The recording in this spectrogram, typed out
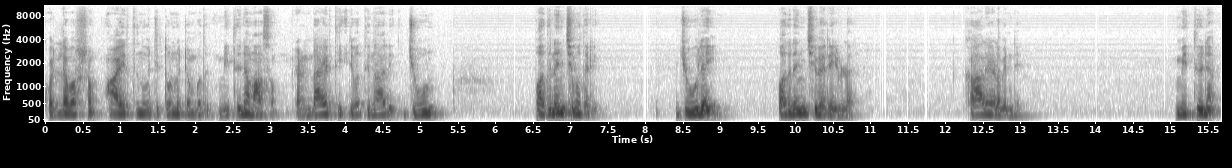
കൊല്ലവർഷം ആയിരത്തി നൂറ്റി തൊണ്ണൂറ്റൊമ്പത് മിഥുന മാസം രണ്ടായിരത്തി ഇരുപത്തിനാല് ജൂൺ പതിനഞ്ച് മുതൽ ജൂലൈ പതിനഞ്ച് വരെയുള്ള കാലയളവിന്റെ മിഥുന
